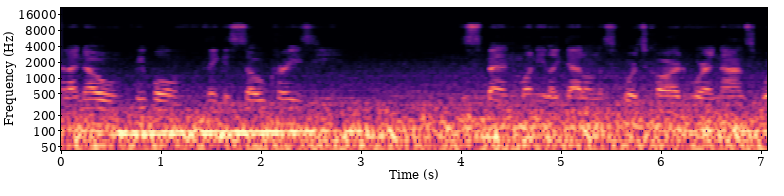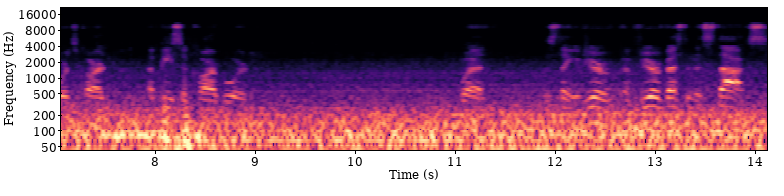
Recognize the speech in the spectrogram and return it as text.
And I know people think it's so crazy to spend money like that on a sports card or a non sports card, a piece of cardboard. But this thing, if you're if you're investing in stocks,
